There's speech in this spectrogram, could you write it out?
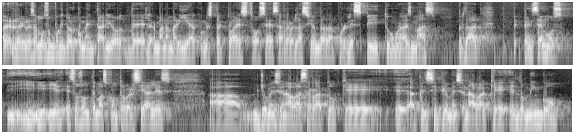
Eh, regresamos un poquito al comentario de la hermana María con respecto a esto, o sea, esa revelación dada por el Espíritu, una vez más, ¿verdad? pensemos, y, estos son temas controversiales. Ah, yo mencionaba hace rato que, eh, al principio mencionaba que el domingo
